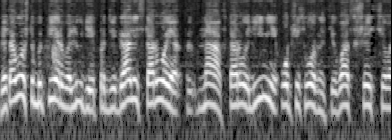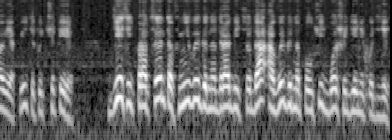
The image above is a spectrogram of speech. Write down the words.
Для того, чтобы первое люди продвигались, второе, на второй линии общей сложности у вас 6 человек, видите, тут 4. 10% невыгодно дробить сюда, а выгодно получить больше денег вот здесь.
